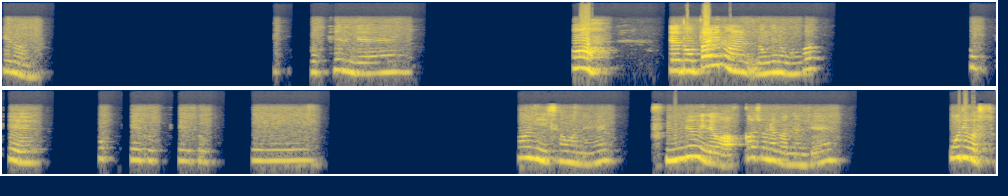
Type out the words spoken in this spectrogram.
이런. 독해인데. 어, 내가 너무 빨리 넘, 넘기는 건가? 독해, 독해, 독해, 독해. 아니, 이상하네. 분명히 내가 아까 전에 봤는데. 어디 갔어?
